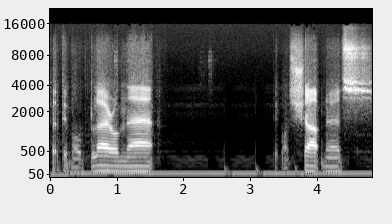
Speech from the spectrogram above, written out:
Put a bit more blur on that. A bit more sharpness.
